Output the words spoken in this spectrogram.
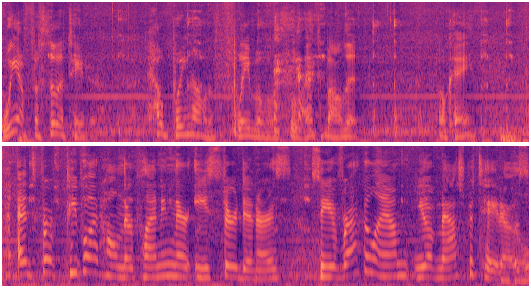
We are facilitator. Help bring out the flavor of the food. That's about it. Okay. And for people at home, they're planning their Easter dinners. So you have rack of lamb, you have mashed potatoes, uh-huh.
